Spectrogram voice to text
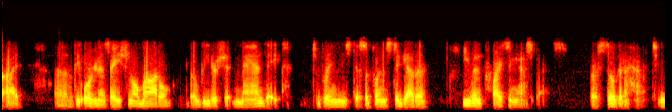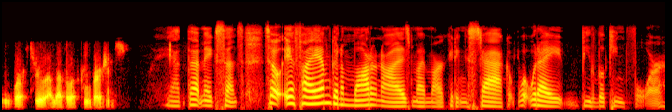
side, uh, the organizational model, the leadership mandate to bring these disciplines together, even pricing aspects are still going to have to work through a level of convergence. Yeah, that makes sense. So if I am going to modernize my marketing stack, what would I be looking for?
